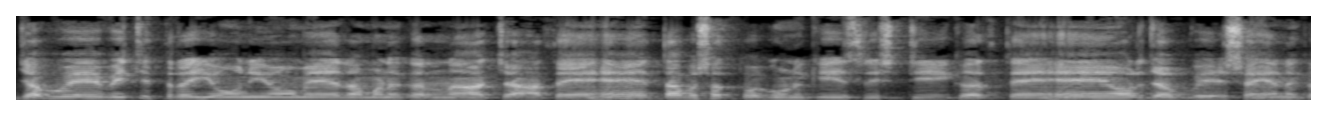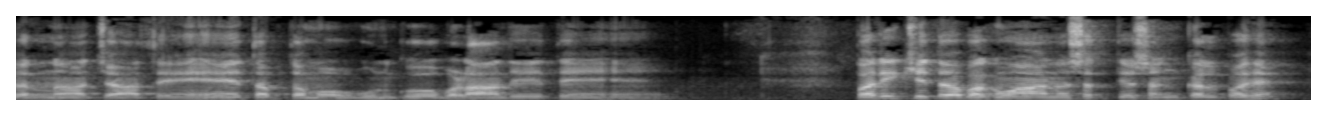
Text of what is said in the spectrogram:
जब वे विचित्र योनियों में रमण करना चाहते हैं, तब सत्वगुण की सृष्टि करते हैं, और जब वे शयन करना चाहते हैं, तब तमोगुण को बढ़ा देते हैं। परीक्षित भगवान सत्य संकल्प है।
